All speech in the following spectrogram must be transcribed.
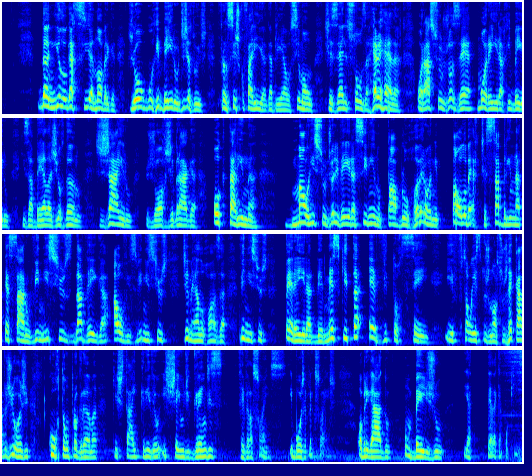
Danilo Garcia Nóbrega, Diogo Ribeiro de Jesus, Francisco Faria, Gabriel Simão, Gisele Souza, Harry Heller, Horácio José Moreira Ribeiro, Isabela Giordano, Jairo, Jorge Braga, Octarina, Maurício de Oliveira, Cirino, Pablo Roberoni, Paulo Berti, Sabrina Tessaro, Vinícius da Veiga, Alves, Vinícius de Melo Rosa, Vinícius Pereira de Mesquita e Vitor Sei. E são esses os nossos recados de hoje. Curtam o programa que está incrível e cheio de grandes revelações e boas reflexões. Obrigado, um beijo e até daqui a pouquinho.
